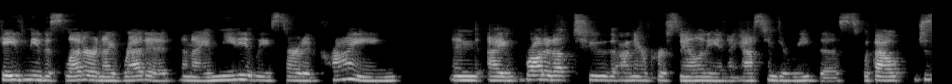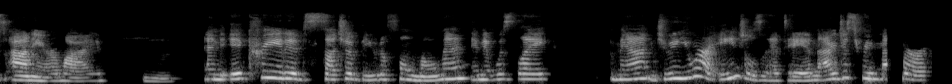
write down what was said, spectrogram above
gave me this letter and I read it and I immediately started crying and I brought it up to the on air personality and I asked him to read this without just on air live. Mm-hmm. And it created such a beautiful moment. And it was like, Matt and Judy, you were our angels that day. And I just remember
